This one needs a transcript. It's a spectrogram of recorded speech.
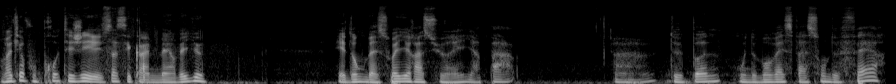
on va dire vous protéger. Et ça, c'est quand même merveilleux. Et donc, ben, soyez rassurés, il n'y a pas euh, de bonne ou de mauvaise façon de faire.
